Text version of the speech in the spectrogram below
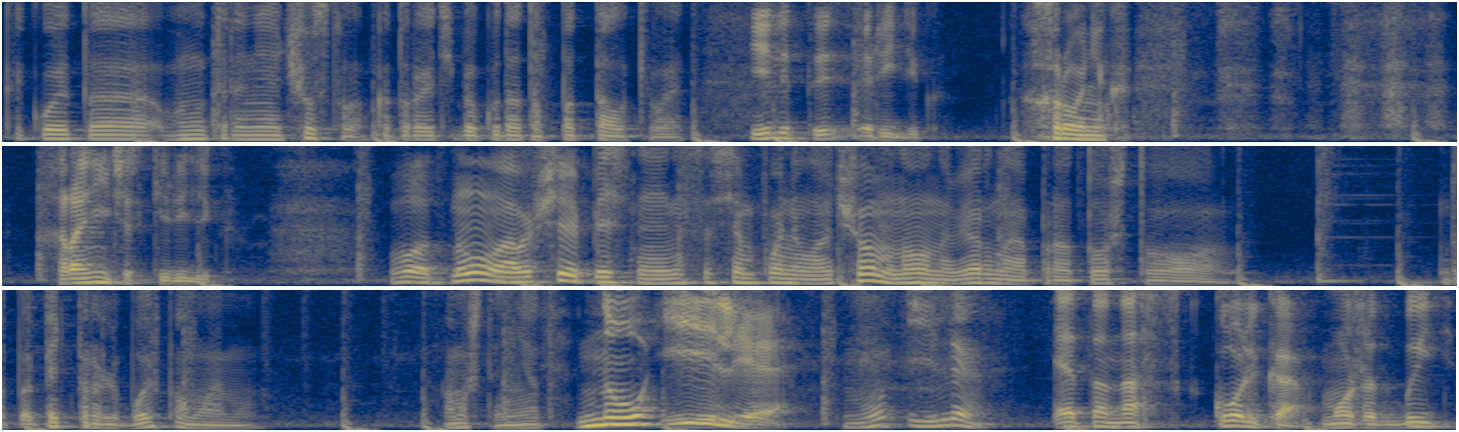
какое-то внутреннее чувство, которое тебя куда-то подталкивает. Или ты Ридик. Хроник. Хронический Ридик. Вот, ну, а вообще песня, я не совсем понял о чем, но, наверное, про то, что... Да опять про любовь, по-моему. А может и нет. Ну или Ну, или... это насколько может быть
